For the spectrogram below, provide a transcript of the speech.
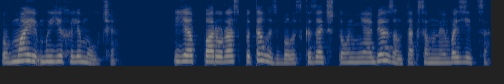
В мае мы ехали молча. Я пару раз пыталась было сказать, что он не обязан так со мной возиться,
